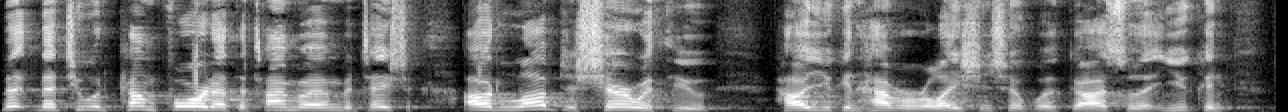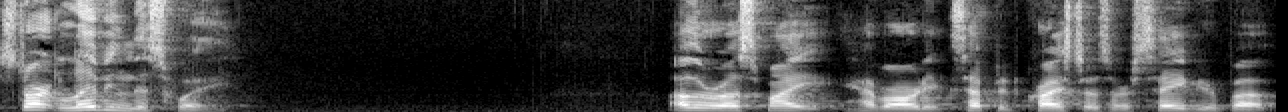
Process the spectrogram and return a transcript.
that, that you would come forward at the time of invitation. I would love to share with you how you can have a relationship with God so that you can start living this way. Other of us might have already accepted Christ as our Savior, but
